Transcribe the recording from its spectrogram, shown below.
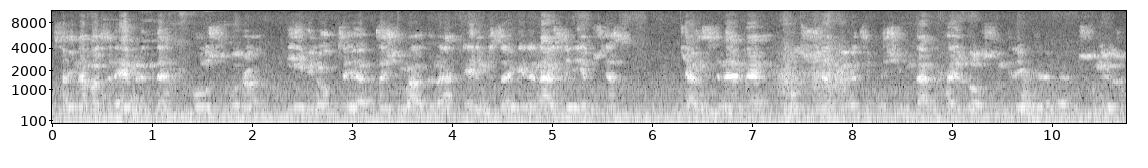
Sayın Abat'ın emrinde Bolu Spor'u iyi bir noktaya taşıma adına elimizden gelen her şeyi yapacağız. Kendisine ve oluşacak yönetimde şimdiden hayırlı olsun dileklerimi sunuyorum.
